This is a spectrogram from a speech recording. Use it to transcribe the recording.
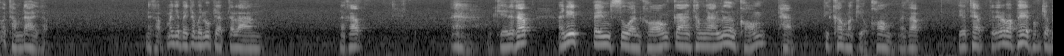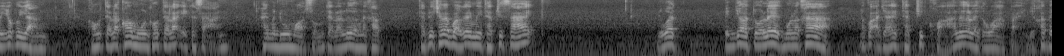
ก็ทำได้ครับนะครับไม่จำเป็นต้องเป็นรูปแบบตารางนะครับอโอเคนะครับ อันนี้เป็นส่วนของการทำงานเรื่องของแท็บที่เข้ามาเกี่ยวข้องนะครับ เดี๋ยวแท็บแต่ละประเภทผมจะไปยกตัวอย่างของแต่ละข้อมูลของแต่ละเอกสาร ให้มันดูเหมาะสมแต่ละเรื่องนะครับ แท็บที่ใช้บ่อยก็จะมีแท็บชิดซ้าย หรือว่า เป็นยอดตัวเลขมูลค่า แล้วก็อาจจะให้แท็บชิดขวาหรืออะไรก็ว่าไป เดี๋ยวค่อยไป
